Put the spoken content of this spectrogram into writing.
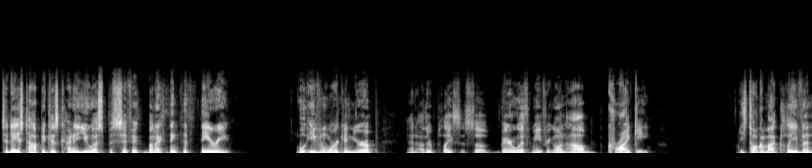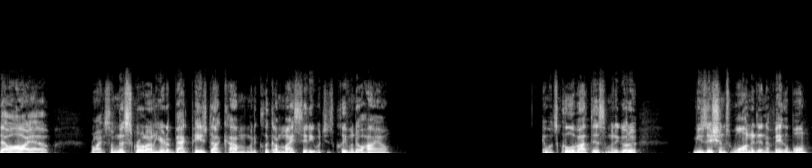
today's topic is kind of US specific, but I think the theory will even work in Europe and other places. So bear with me if you're going, oh, crikey. He's talking about Cleveland, Ohio. Right. So I'm going to scroll down here to backpage.com. I'm going to click on my city, which is Cleveland, Ohio. And what's cool about this, I'm going to go to musicians wanted and available.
